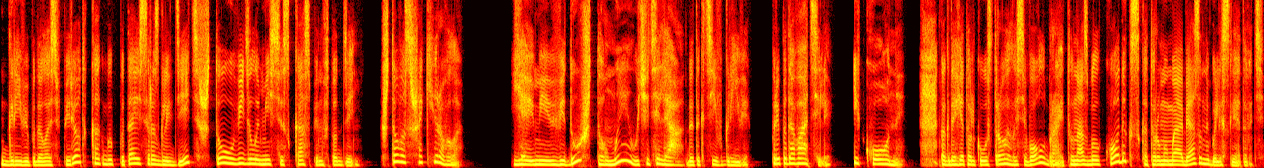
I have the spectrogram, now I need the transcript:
Гриви подалась вперед, как бы пытаясь разглядеть, что увидела миссис Каспин в тот день. Что вас шокировало? Я имею в виду, что мы, учителя, детектив Гриви, преподаватели, иконы. Когда я только устроилась в Олбрайт, у нас был кодекс, которому мы обязаны были следовать.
